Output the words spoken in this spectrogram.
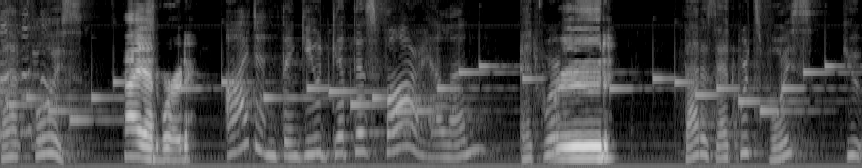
That voice. Hi, Edward. I didn't think you'd get this far, Helen. Edward? Rude. That is Edward's voice? You.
